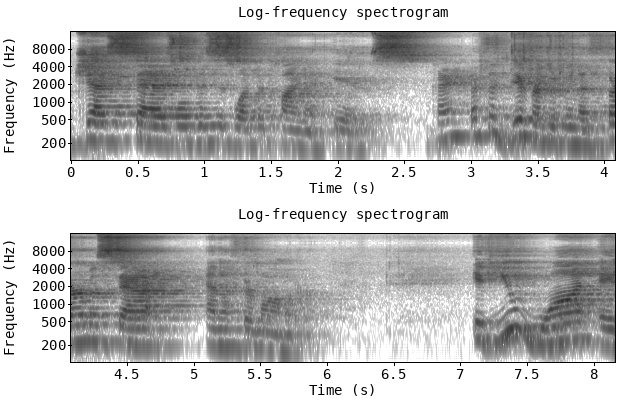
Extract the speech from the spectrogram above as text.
just says, well, this is what the climate is. Okay? That's the difference between a thermostat and a thermometer. If you want a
